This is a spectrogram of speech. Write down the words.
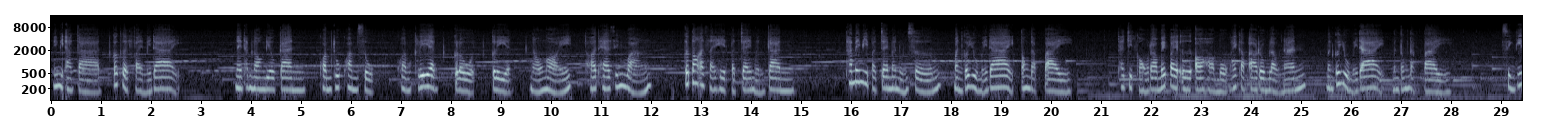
ไม่มีอากาศก็เกิดไฟไม่ได้ ในทำนองเดียวกัน ความทุกข์ความสุข ความเครียด โกรธ เกลียด เหงาหงอย ท้อแท้สิ้นหวัง ก็ต้องอาศัยเหตุปัจจัยเหมือนกัน ถ้าไม่มีปัจจัยมาหนุนเสริม มันก็อยู่ไม่ได้ ต้องดับไป ถ้าจิตของเราไม่ไปเอออหอหมกให้กับอารมณ์เหล่านั้น มันก็อยู่ไม่ได้ มันต้องดับไป สิ่งที่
